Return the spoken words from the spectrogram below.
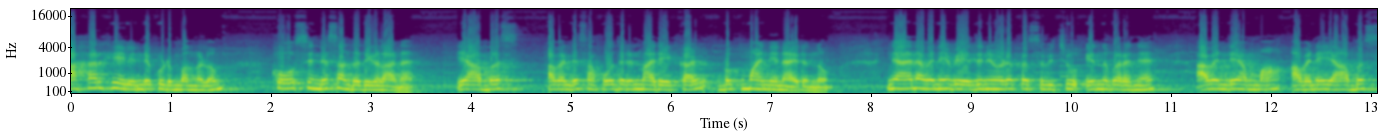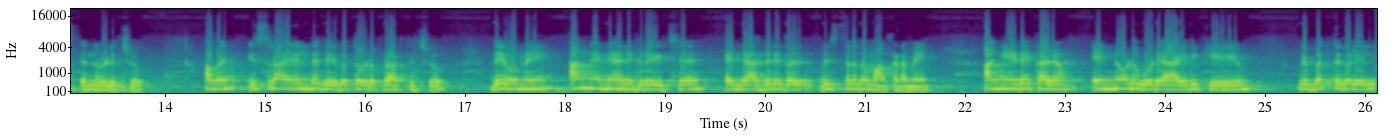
അഹർഹേലിന്റെ കുടുംബങ്ങളും കോസിന്റെ സന്തതികളാണ്. യാബസ് അവന്റെ സഹോദരന്മാരെക്കാൾ ബഹുമാന്യനായിരുന്നു. ഞാൻ അവനെ വേദനയോടെ പ്രസവിച്ചു എന്ന് പറഞ്ഞ് അവന്റെ അമ്മ അവനെ യാബസ് എന്ന് വിളിച്ചു. അവൻ ഇസ്രായേലിന്റെ ദൈവത്തോട് പ്രാർത്ഥിച്ചു ദൈവമേ അങ്ങ് എന്നെ അനുഗ്രഹിച്ച് എന്റെ അതിരുകൾ വിസ്തൃതമാക്കണമേ. അങ്ങയുടെ കരം എന്നോടുകൂടെ ആയിരിക്കുകയും വിപത്തുകളിൽ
